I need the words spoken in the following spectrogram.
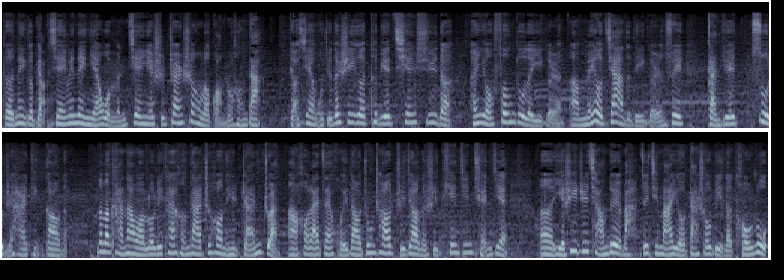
的那个表现，因为那年我们建业是战胜了广州恒大。表现，我觉得是一个特别谦虚的、很有风度的一个人啊，没有架子的一个人，所以感觉素质还是挺高的。那么卡纳瓦罗离开恒大之后呢，是辗转啊，后来再回到中超执教的是天津权健，呃，也是一支强队吧，最起码有大手笔的投入，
